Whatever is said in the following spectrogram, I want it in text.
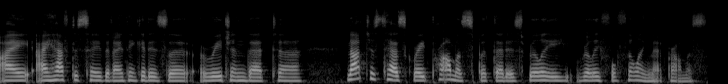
I, I, have to say that I think it is a, a region that uh, not just has great promise, but that is really, really fulfilling that promise.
